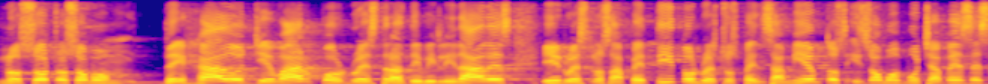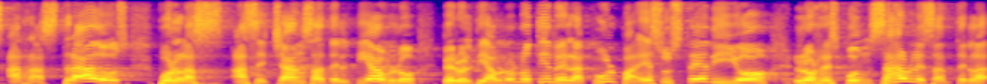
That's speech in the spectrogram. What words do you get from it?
nosotros somos dejado llevar por nuestras debilidades y nuestros apetitos, nuestros pensamientos y somos muchas veces arrastrados por las acechanzas del diablo, pero el diablo no tiene la culpa, es usted y yo los responsables ante la,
